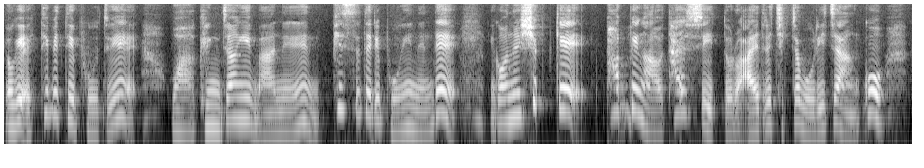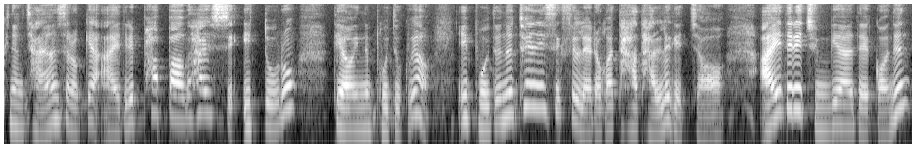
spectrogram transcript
여기 activity board에 와 굉장히 많은 piece들이 보이는데 이거는 쉽게 popping out 할 수 있도록 아이들이 직접 오리지 않고 그냥 자연스럽게 아이들이 pop out 할 수 있도록 되어 있는 보드고요. 이 보드는 26 레러가 다 다르겠죠. 아이들이 준비해야 될 거는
